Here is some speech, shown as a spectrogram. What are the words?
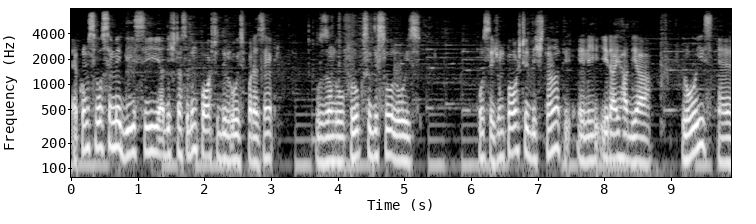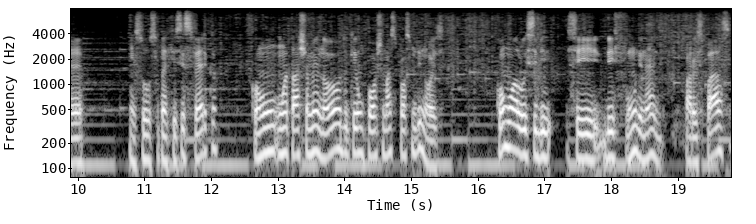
É como se você medisse a distância de um poste de luz, por exemplo, usando o fluxo de sua luz. Ou seja, um poste distante ele irá irradiar luz é, em sua superfície esférica com uma taxa menor do que um poste mais próximo de nós. Como a luz se, se difunde né, para o espaço,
